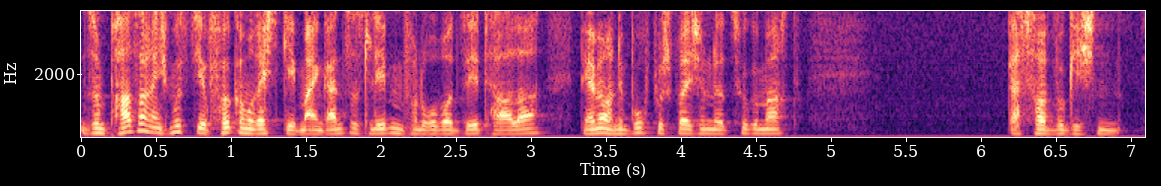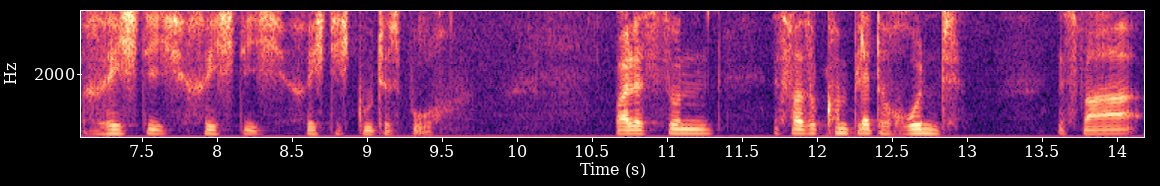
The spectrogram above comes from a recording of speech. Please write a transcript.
so ein paar Sachen, ich muss dir vollkommen recht geben. Ein ganzes Leben von Robert Seethaler. Wir haben ja auch eine Buchbesprechung dazu gemacht. Das war wirklich ein richtig, richtig, richtig gutes Buch. Weil es so ein, es war so komplett rund. Es war,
